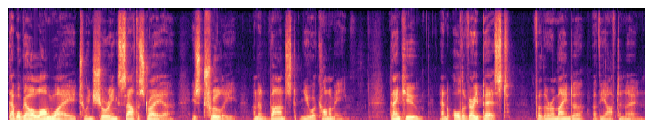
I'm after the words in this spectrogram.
That will go a long way to ensuring South Australia is truly an advanced new economy. Thank you and all the very best for the remainder of the afternoon.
